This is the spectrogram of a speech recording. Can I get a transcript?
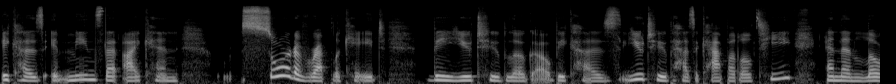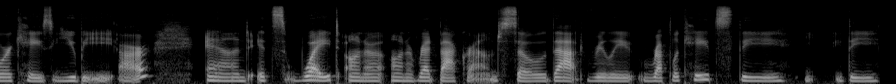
because it means that I can sort of replicate the YouTube logo because YouTube has a capital T and then lowercase u b e r and it's white on a on a red background. So that really replicates the the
